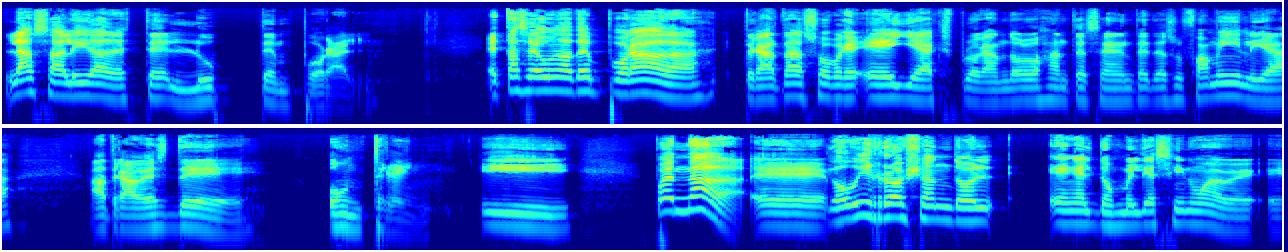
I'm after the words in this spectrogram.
la salida de este loop temporal. Esta segunda temporada trata sobre ella explorando los antecedentes de su familia a través de un tren. Y pues nada, eh, yo en el 2019. eh,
